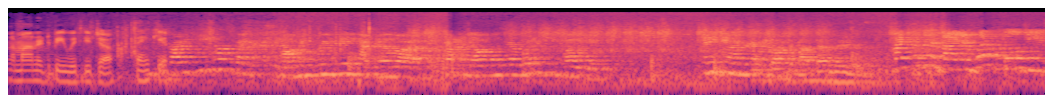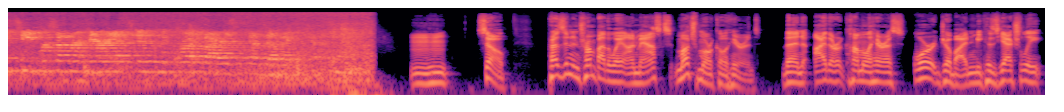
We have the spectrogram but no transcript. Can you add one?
I'm honored to be with you, Joe. Thank you. Brian, can you talk about your economic briefing? I know uh, Janet Yellen was there. What did she tell you? Anything on your We'll talk about that later. Vice President Biden, what role do you see for Senator Harris in the coronavirus pandemic? Mm-hmm. So, President Trump, by the way, on masks, much more coherent than either Kamala Harris or Joe Biden because he actually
